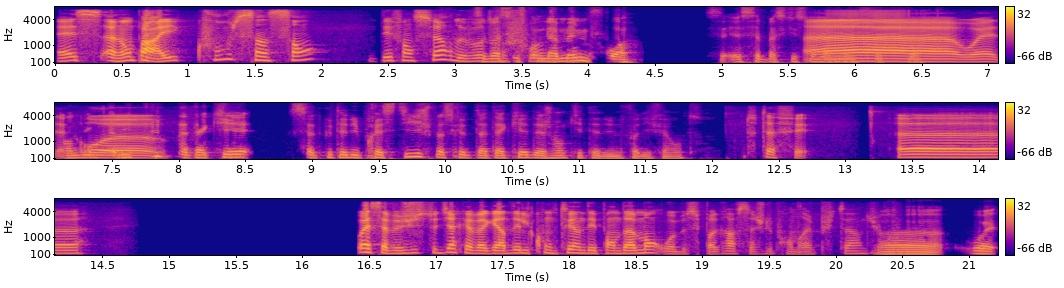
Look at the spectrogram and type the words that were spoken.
S, ah non, pareil, coût 500, défenseur de C'est votre parce qu'ils sont de la même foi. C'est c'est parce qu'ils sont de la même foi. Ah ouais, d'accord. Oh, euh, qu'habitude, t'attaquais- ça te coûtait du prestige parce que t'attaquais des gens qui étaient d'une foi différente. tout à fait. Euh... Ouais, ça veut juste dire qu'elle va garder le comté indépendamment. Ouais, bah c'est pas grave, ça je le prendrai plus tard. Du coup. Euh, ouais,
